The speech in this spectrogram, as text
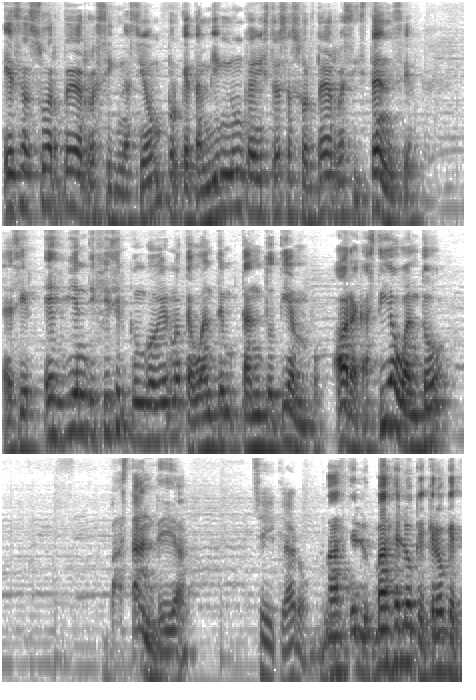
esa suerte de resignación porque también nunca he visto esa suerte de resistencia. Es decir, es bien difícil que un gobierno te aguante tanto tiempo. Ahora, Castilla aguantó bastante ya. Sí, claro. Más de, más de lo que creo que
